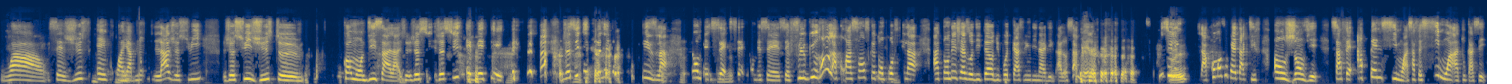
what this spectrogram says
Waouh, c'est juste Mm. incroyable. Là, je suis, je suis juste, euh, comme on dit ça là, je, je suis, je suis hébétée. Je suis étonnée de là. Non, mais c'est, Mhm. c'est, non, mais c'est, c'est fulgurant la croissance que ton profil a. Attendez, chers auditeurs du podcast LinkedIn Addict. Alors, Samuel, sur Oui, a commencé à être actif? En janvier. Ça fait à peine six mois. Ça fait six mois à tout casser.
